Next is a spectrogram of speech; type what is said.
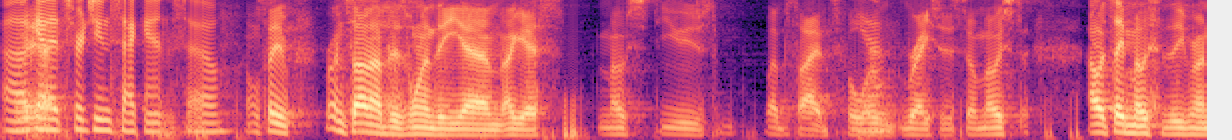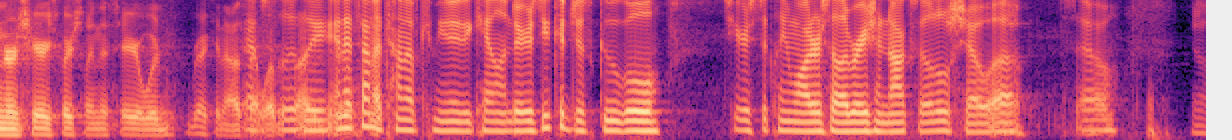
Uh, Again, yeah. it's for June 2nd. So I'll say Run Sign Up is one of the, um, I guess, most used websites for Yeah. races. So most, I would say most of the runners here, especially in this area, would recognize Absolutely. that website. Absolutely. And it's on a ton of community calendars. You could just Google Cheers to Clean Water Celebration Knoxville, it'll show up. So Yeah.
